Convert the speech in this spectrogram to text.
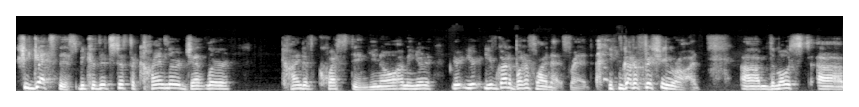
she gets this because it's just a kindler, gentler kind of questing. You know, I mean, you're you're, you have got a butterfly net, Fred. you've got a fishing rod. Um, the most uh,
